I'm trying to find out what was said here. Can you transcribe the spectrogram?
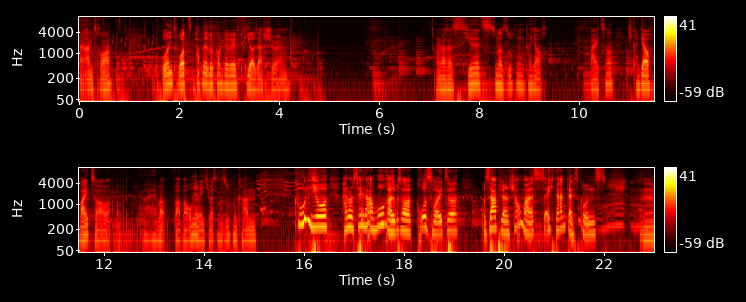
Ein anderer. Und What's Puppel bekommt Level 4, sehr schön. Und was ist hier jetzt zu untersuchen? Kann ich auch weiter? Ich könnte ja auch weiter, aber, aber wa warum denn, wenn ich hier was untersuchen kann? Coolio! Hallo Sailor Amora, du bist aber groß heute. Osapion, schau mal, das ist echte Handwerkskunst. Hm,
